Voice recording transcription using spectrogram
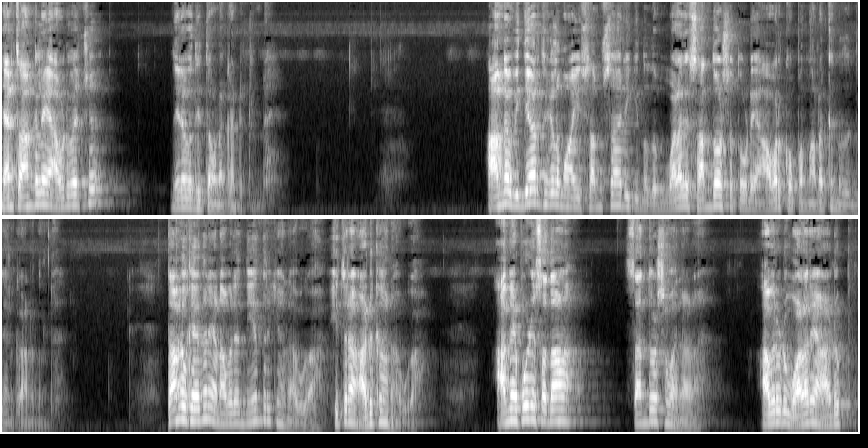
ഞാൻ താങ്കളെ അവിടെ വെച്ച് നിരവധി തവണ കണ്ടിട്ടുണ്ട്. അങ്ങ് വിദ്യാർത്ഥികളുമായി സംസാരിക്കുന്നതും വളരെ സന്തോഷത്തോടെ അവർക്കൊപ്പം നടക്കുന്നതും ഞാൻ കാണുന്നുണ്ട്. താങ്കൾക്ക് എങ്ങനെയാണ് അവരെ നിയന്ത്രിക്കാനാവുക? ഇത്ര അടുക്കാനാവുക? അങ്ങ് എപ്പോഴും സദാ സന്തോഷവാനാണ്. അവരോട് വളരെ അടുപ്പ്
